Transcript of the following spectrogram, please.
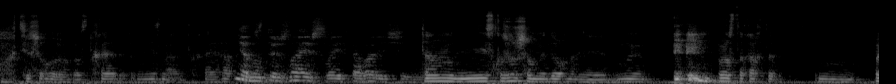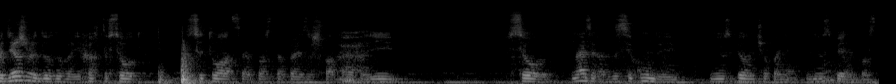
О, Тяжелый вопрос, не знаю, хайрак. Не, ну ты же знаешь своих товарищей. Там не скажу, что мы дрогнули, мы просто как-то поддерживали друг друга, и как-то все вот ситуация просто произошла и все, знаете, как за секунду, и не успел ничего понять, не успели просто.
